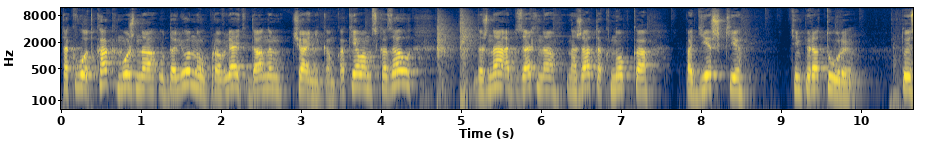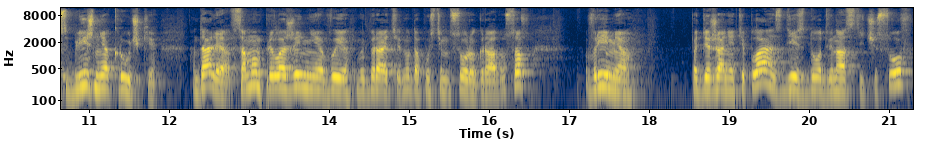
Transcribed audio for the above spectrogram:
Так вот, как можно удаленно управлять данным чайником? Как я вам сказал, должна обязательно нажата кнопка поддержки температуры, то есть ближняя к ручке. Далее, в самом приложении вы выбираете, ну, допустим, 40 градусов. Время поддержания тепла здесь до 12 часов.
